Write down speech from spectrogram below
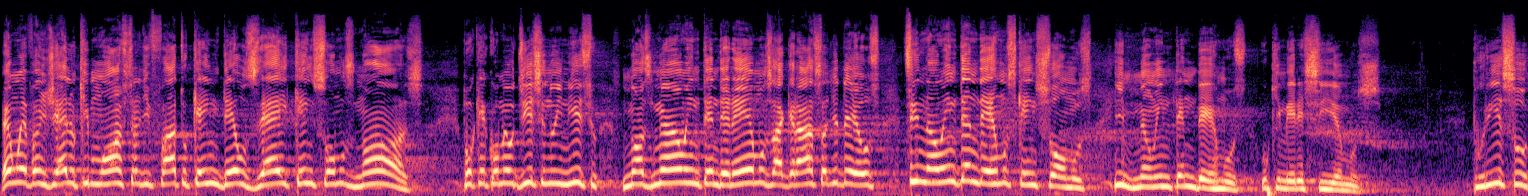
É um evangelho que mostra de fato quem Deus é e quem somos nós. Porque, como eu disse no início, nós não entenderemos a graça de Deus se não entendermos quem somos e não entendermos o que merecíamos. Por isso,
